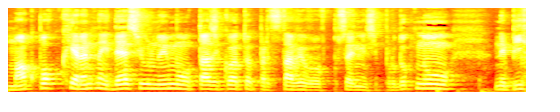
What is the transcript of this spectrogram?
малко по-кохерентна идея сигурно има от тази, която е представил в последния си продукт, но не бих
